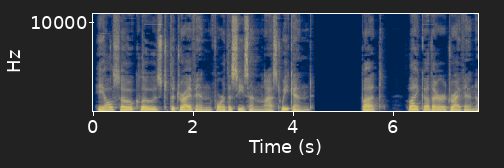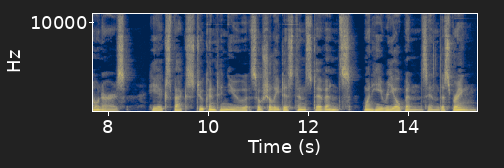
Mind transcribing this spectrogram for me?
He also closed the drive in for the season last weekend. But, like other drive in owners, he expects to continue socially distanced events when he reopens in the spring.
